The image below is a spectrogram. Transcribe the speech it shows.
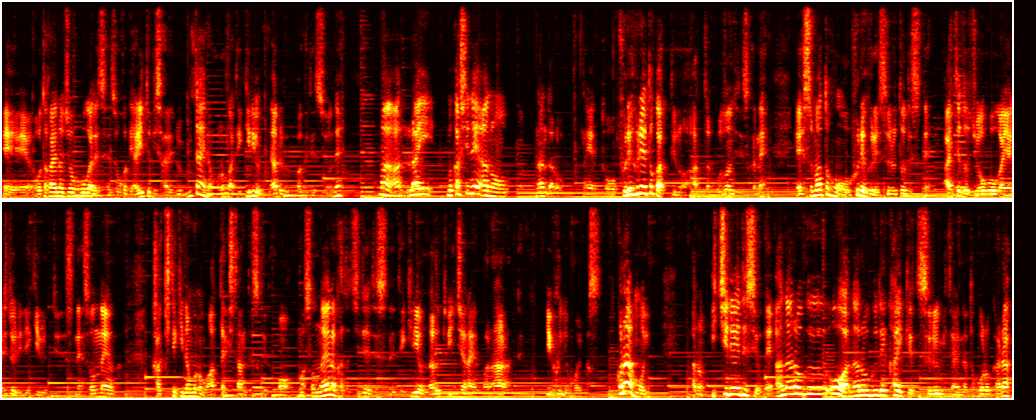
えー、お互いの情報がですね、そこでやり取りされるみたいなものができるようになるわけですよね。まあ、LINE、昔ね、あの、なんだろう、えっ、ー、と、フレフレとかっていうのはあったのご存知ですかね。えスマートフォンをフレフレするとですね、相手と情報がやり取りできるっていうですね、そんなような画期的なものもあったりしたんですけども、まあ、そんなような形でですね、できるようになるといいんじゃないのかな、なんていうふうに思います。これはもう、あの一例ですよね。アナログをアナログで解決するみたいなところから、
